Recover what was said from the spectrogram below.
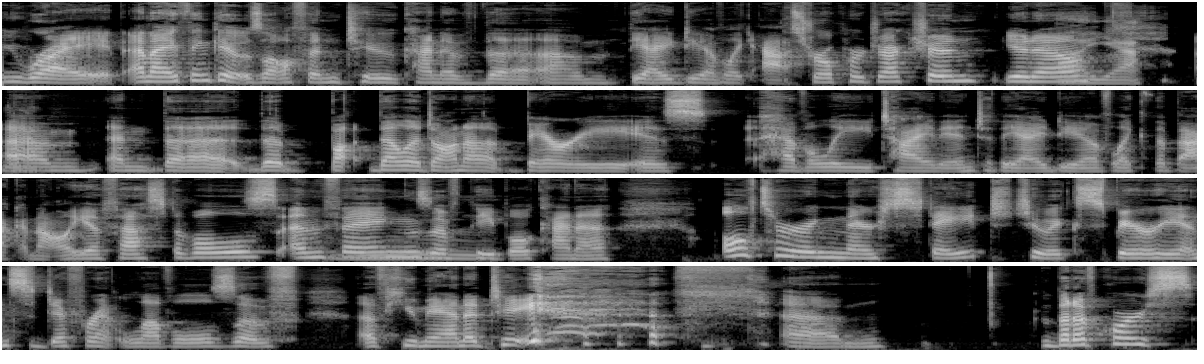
right and i think it was often too kind of the um the idea of like astral projection you know Uh, yeah. yeah. um and the the belladonna berry is heavily tied into the idea of like the bacchanalia festivals and things of Mm. people kind of altering their state to experience different levels of of humanity um but of course,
